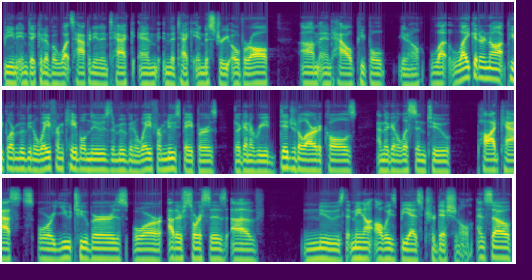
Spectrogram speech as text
being indicative of what's happening in tech and in the tech industry overall, um, and how people, you know, le- like it or not, people are moving away from cable news. They're moving away from newspapers. They're going to read digital articles and they're going to listen to podcasts or YouTubers or other sources of news that may not always be as traditional. And so,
